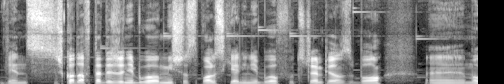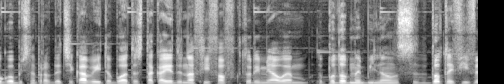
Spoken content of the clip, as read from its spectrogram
więc szkoda wtedy, że nie było Mistrzostw Polski, ani nie było Food Champions, bo y, mogło być naprawdę ciekawie. I to była też taka jedyna FIFA, w której miałem podobny bilans do tej FIFA,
